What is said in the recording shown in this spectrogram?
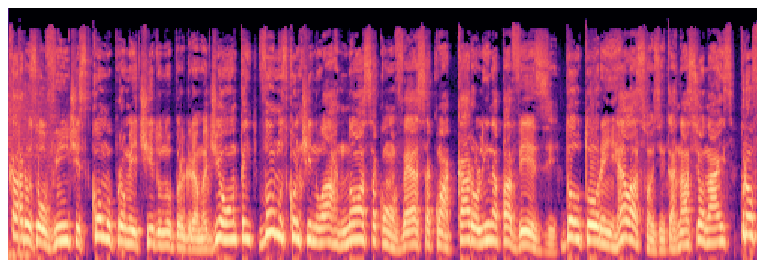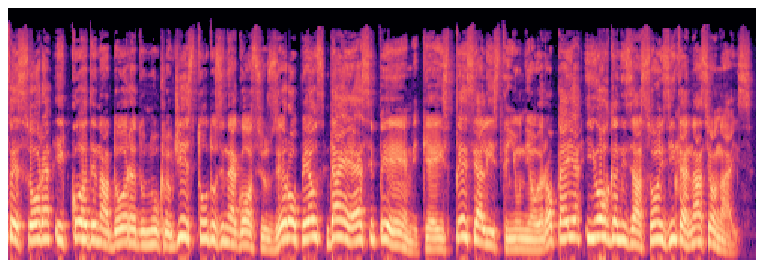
Caros ouvintes, como prometido no programa de ontem, vamos continuar nossa conversa com a Carolina Pavese, doutora em Relações Internacionais, professora e coordenadora do Núcleo de Estudos e Negócios Europeus da ESPM, que é especialista em União Europeia e organizações internacionais.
